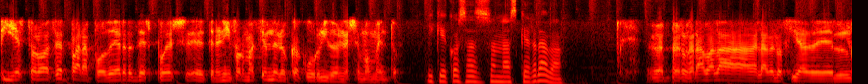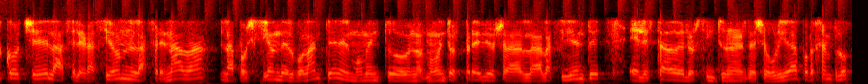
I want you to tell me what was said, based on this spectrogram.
y esto lo hace para poder después eh, tener información de lo que ha ocurrido en ese momento. ¿Y qué cosas son las que graba? Pero graba la, velocidad del coche, la aceleración, la frenada, la posición del volante en el momento, en los momentos previos al, accidente, el estado de los cinturones de seguridad, por ejemplo,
